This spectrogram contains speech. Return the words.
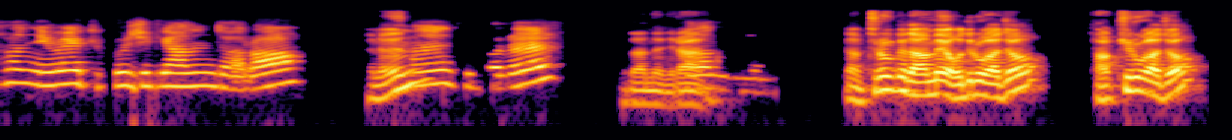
하나님을 기쁘시게 하는 자라 하는 하는 그거를 받았느니라. 받았느니라. 그다음 트렁크 다음에 어디로 가죠? 바퀴로 가죠?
